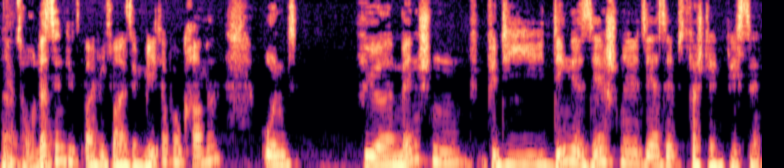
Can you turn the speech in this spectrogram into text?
Ne? Ja. So, und das sind jetzt beispielsweise Metaprogramme und für Menschen, für die Dinge sehr schnell sehr selbstverständlich sind.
